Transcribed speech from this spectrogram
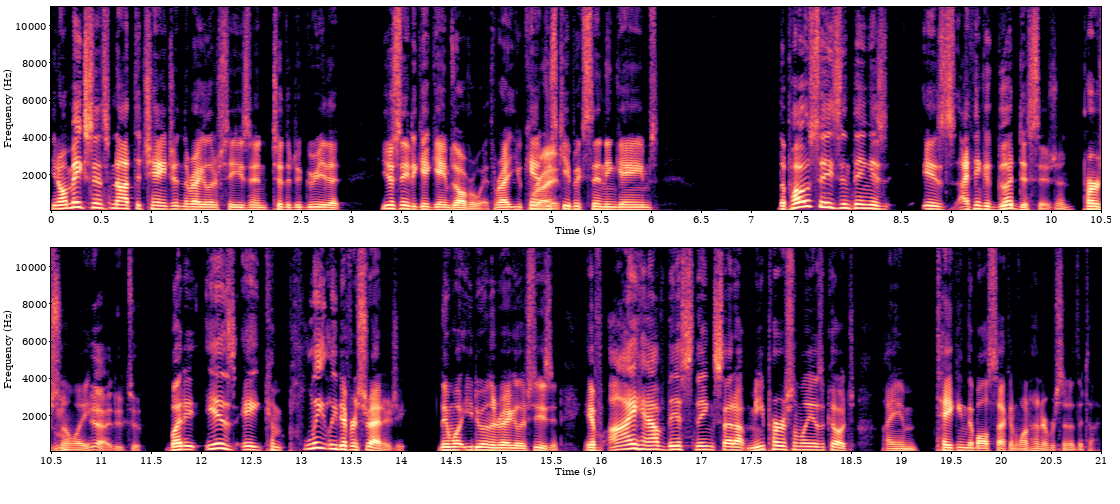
you know, it makes sense not to change it in the regular season to the degree that you just need to get games over with, right? You can't Right. just keep extending games. The postseason thing is is I think a good decision mm-hmm. personally Yeah, I do too. but it is a completely different strategy than what you do in the regular season. If I have this thing set up, me personally as a coach, I am taking the ball second 100% of the time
